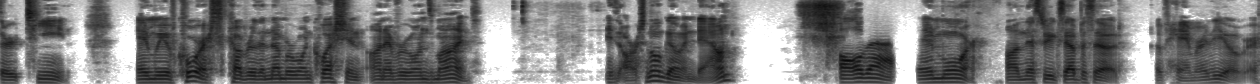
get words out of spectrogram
13. And we, of course, cover the number one question on everyone's mind Is Arsenal going down? All that and more on this week's episode of Hammer the Over.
